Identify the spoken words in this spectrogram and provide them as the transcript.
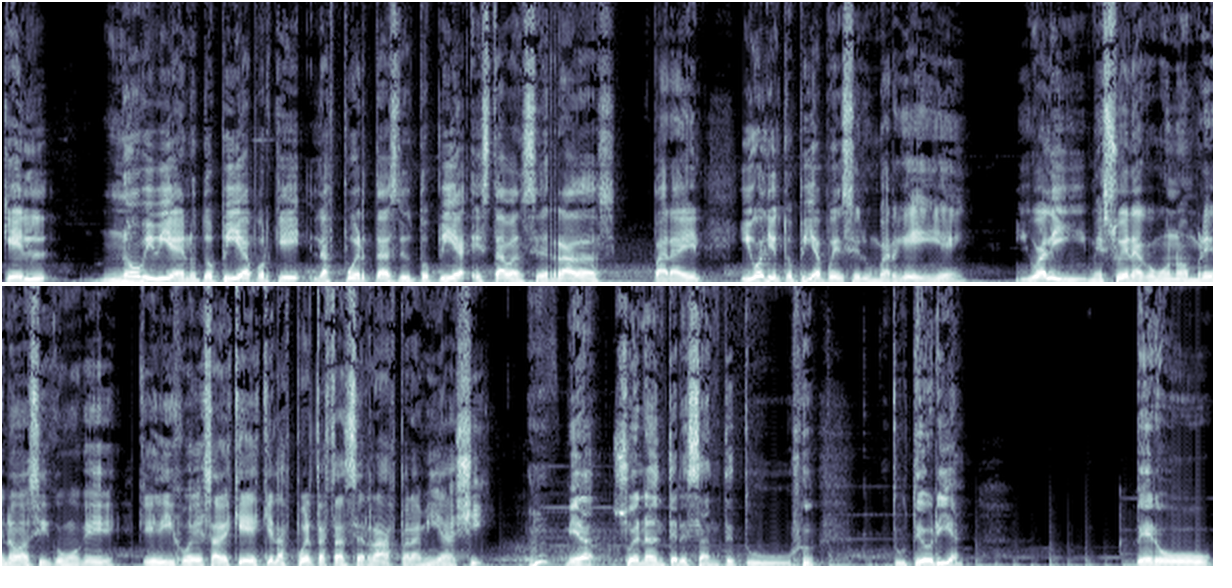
que él no vivía en utopía porque las puertas de utopía estaban cerradas para él. Igual y utopía puede ser un bar gay, ¿eh? Igual y me suena como un hombre, ¿no? Así como que, que dijo, eh, ¿sabes qué? Es que las puertas están cerradas para mí allí. ¿Mm? Mira, suena interesante tu, tu teoría. Pero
